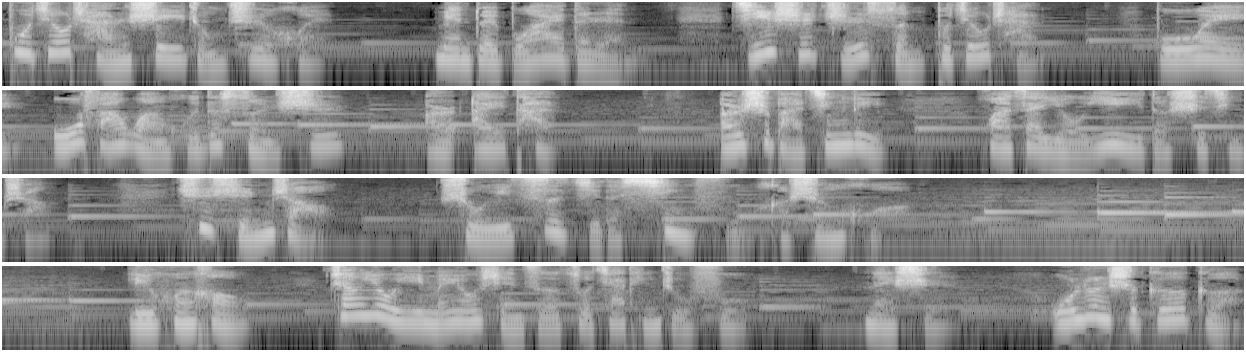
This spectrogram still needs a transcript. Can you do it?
不纠缠是一种智慧。面对不爱的人，及时止损，不纠缠，不为无法挽回的损失而哀叹，而是把精力花在有意义的事情上，去寻找属于自己的幸福和生活。离婚后。张幼仪没有选择做家庭主妇，那时，无论是哥哥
